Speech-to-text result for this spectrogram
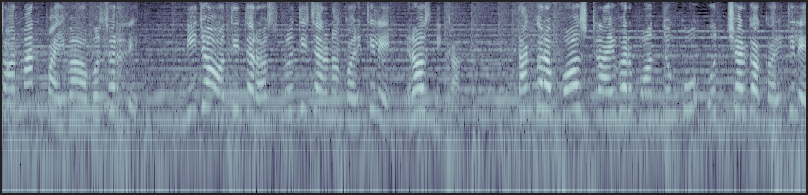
ସମ୍ମାନ ପାଇବା ଅବସରରେ ନିଜ ଅତୀତର ସ୍ମୃତିଚାରଣ କରିଥିଲେ ରଜନୀକାନ୍ତ ତାଙ୍କର ବସ୍ ଡ୍ରାଇଭର ବନ୍ଧୁଙ୍କୁ ଉତ୍ସର୍ଗ କରିଥିଲେ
